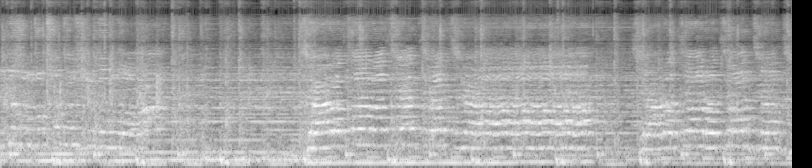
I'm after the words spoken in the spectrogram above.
이것을 좀 찾으시면 됩니다. 짜라짜라짜짜짜 짜라짜라짜짜짜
